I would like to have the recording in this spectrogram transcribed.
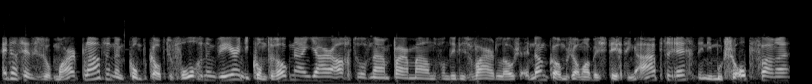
En dan zetten ze op Marktplaats en dan komt, koopt de volgende weer. En die komt er ook na een jaar achter of na een paar maanden van dit is waardeloos. En dan komen ze allemaal bij Stichting Aap terecht en die moeten ze opvangen.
